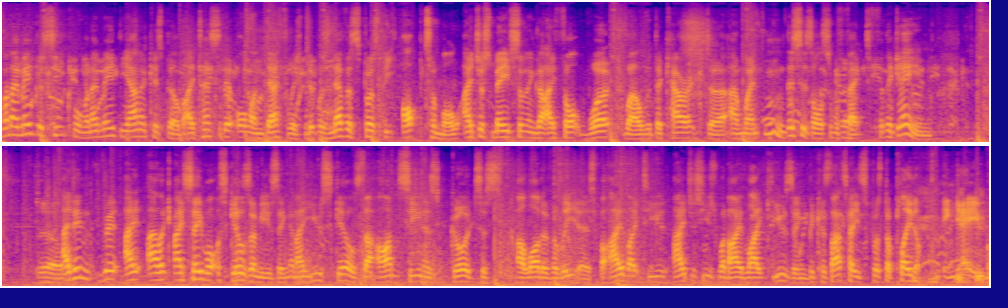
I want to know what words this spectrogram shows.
when I made the sequel, when I made the Anarchist build, I tested it all on Deathwish, but it was never supposed to be optimal. I just made something that I thought worked well with the character and went, hmm, this is also effective for the game. Yeah. I didn't. Re- I, I like. I say what skills I'm using, and I use skills that aren't seen as good to a lot of elitists. But I like to use. I just use what I like using because that's how you're supposed to play the fucking game.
